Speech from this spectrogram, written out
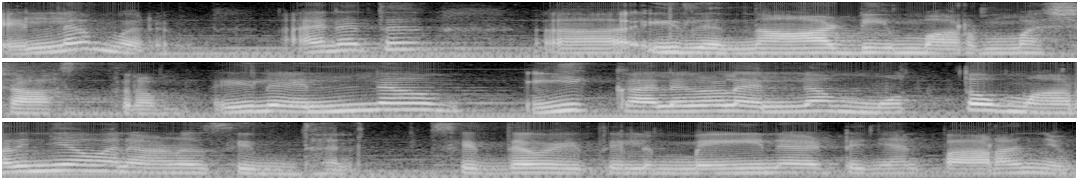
എല്ലാം വരും. അതിനകത്ത് ഇതിൽ നാടി മർമ്മശാസ്ത്രം ഇതിലെല്ലാം ഈ കലകളെല്ലാം മൊത്തം അറിഞ്ഞവനാണ് സിദ്ധൻ. സിദ്ധവൈദ്യത്തിൽ മെയിനായിട്ട് ഞാൻ പറഞ്ഞു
